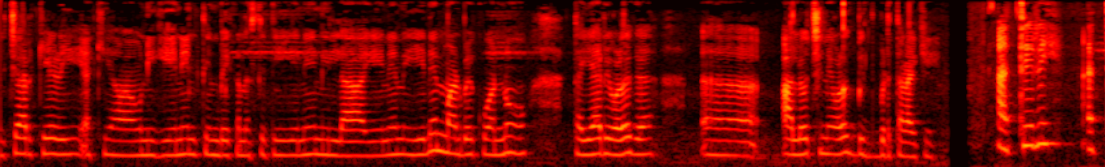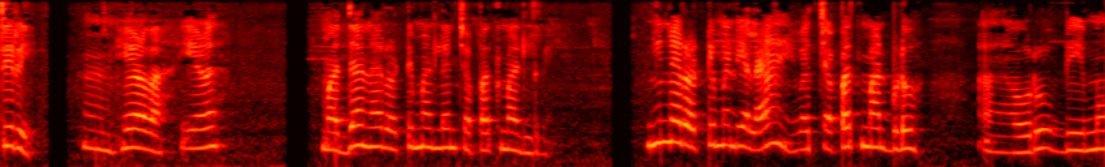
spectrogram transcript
ವಿಚಾರ ಕೇಳಿ ಆಕೆ ಅವನಿಗೆ ಏನೇನು ತಿನ್ಬೇಕು ಅನಿಸ್ತೈತಿ, ಏನೇನಿಲ್ಲ, ಏನೇನು ಏನೇನು ಮಾಡಬೇಕು ಅನ್ನೋ ತಯಾರಿ ಒಳಗೆ ಆಲೋಚನೆ ಒಳಗೆ ಬಿದ್ದುಬಿಡ್ತಾಳೆ ಆಕೆ. ಅತ್ತಿರಿ ಅತ್ತಿರಿ. ಹ್ಞೂ ಹೇಳ ಹೇಳ. ಮಧ್ಯಾಹ್ನ ರೊಟ್ಟಿ ಮಾಡ್ಲೇನು ಚಪಾತಿ ಮಾಡಿಲ್ರಿ. ನಿನ್ನೆ ರೊಟ್ಟಿ ಮಾಡಿಯಲ್ಲ, ಇವತ್ತು ಚಪಾತಿ ಮಾಡಿಬಿಡು. ಅವರು ಭೀಮು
